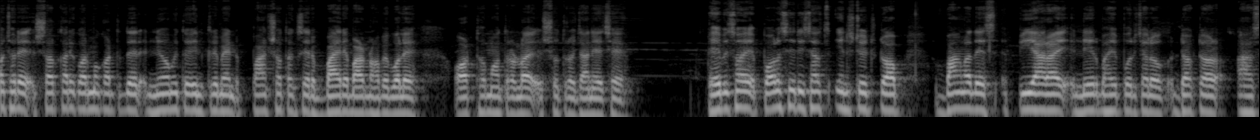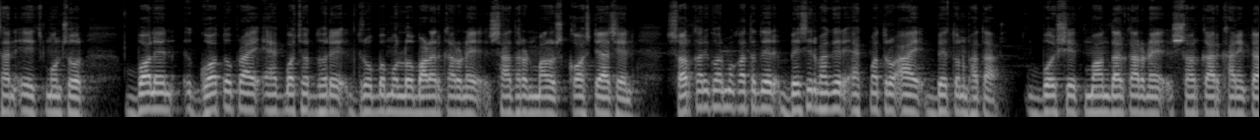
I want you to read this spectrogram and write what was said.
বছরে সরকারি কর্মকর্তাদের নিয়মিত ইনক্রিমেন্ট পাঁচ শতাংশের বাইরে বাড়ানো হবে বলে অর্থ মন্ত্রণালয় সূত্র জানিয়েছে। এ বিষয়ে Policy Research Institute of Bangladesh PRI নির্বাহী পরিচালক ডক্টর আহসান এইচ মনসুর বলেন, গত প্রায় এক বছর ধরে দ্রব্যমূল্য বাড়ার কারণে সাধারণ মানুষ কষ্টে আছেন। সরকারি কর্মকর্তাদের বেশিরভাগের একমাত্র আয় বেতন ভাতা। বৈশ্বিক মন্দার কারণে সরকার খানিকটা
